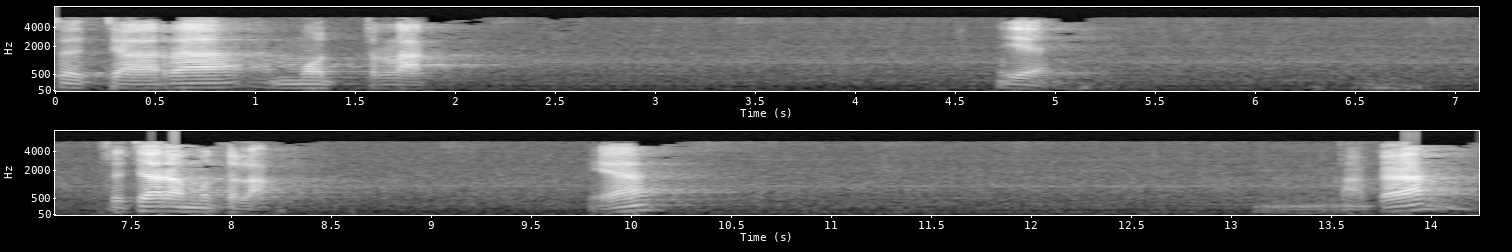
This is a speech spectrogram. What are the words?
secara mutlak. Ya. Secara mutlak. Ya. Maka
